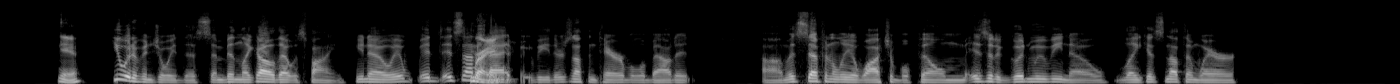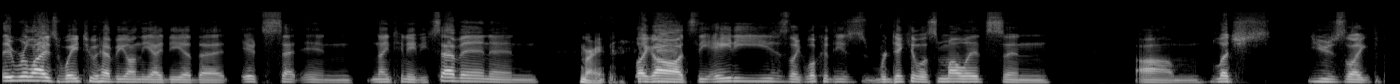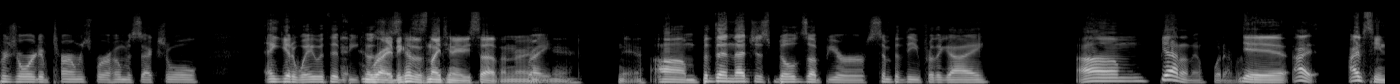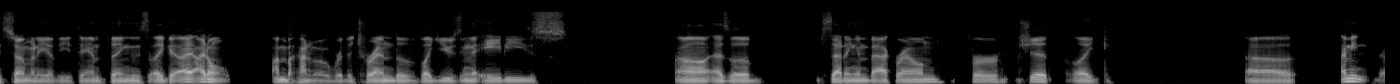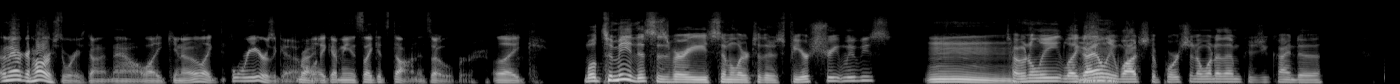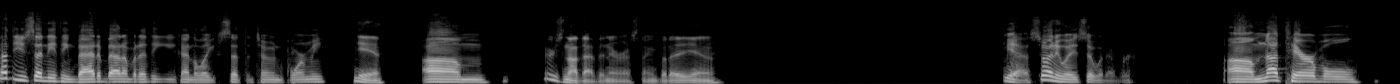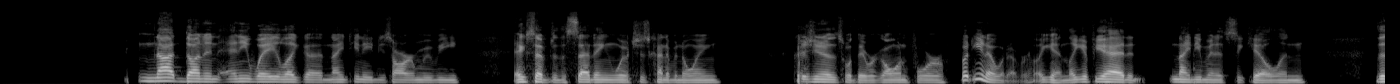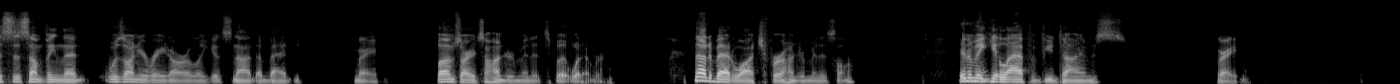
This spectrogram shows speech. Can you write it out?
Yeah. you would have enjoyed this and been like, "Oh, that was fine." You know, it, it it's not Right. a bad movie. There's nothing terrible about it. Um it's definitely a watchable film. Is it a good movie? No. Like it's nothing where it relies way too heavy on the idea that it's set in 1987 and right. like oh it's the 80s like look at these ridiculous mullets and um let's use like the pejorative terms for a homosexual and get away with it because right it's- because it's 1987, right? Right. Yeah. Yeah. um but then that just builds up your sympathy for the guy um yeah i don't know whatever Yeah, I I've seen so many of these damn things. Like I I don't I'm kind of over the trend of like using the 80s uh as a setting and background for shit like uh I mean American Horror Story's done it now like, you know, like 4 years ago. Right. Like I mean it's like it's done. It's over. Like well to me this is very similar to those fear street movies. Mm, tonally like i only watched a portion of one of them because you kind of not that you said anything bad about them but i think you kind of like set the tone for me. Yeah. um There's not that interesting, but uh, yeah. yeah so anyway so whatever. Um not terrible. Not done in any way like a 1980s horror movie except to the setting which is kind of annoying because you know that's what they were going for but you know whatever again like if you had 90 minutes to kill and this is something that was on your radar like it's not a bad Right. well i'm sorry it's 100 minutes but whatever not a bad watch for 100 minutes long it'll make you laugh a few times Right.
